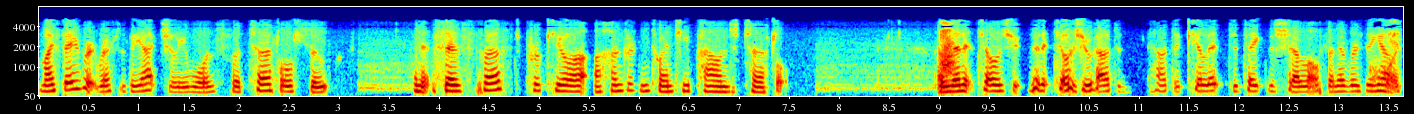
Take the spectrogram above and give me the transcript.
my favorite recipe actually was for turtle soup, and it says first procure a 120 pound turtle, and then it tells you then it tells you how to how to kill it, to take the shell off, and everything oh else.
